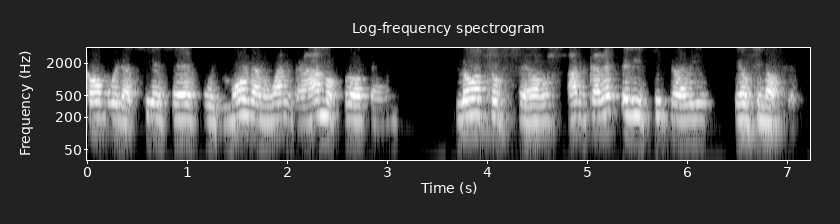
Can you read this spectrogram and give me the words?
come with a CSF with more than one gram of proteins, lots of cells, and characteristically eosinophils.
